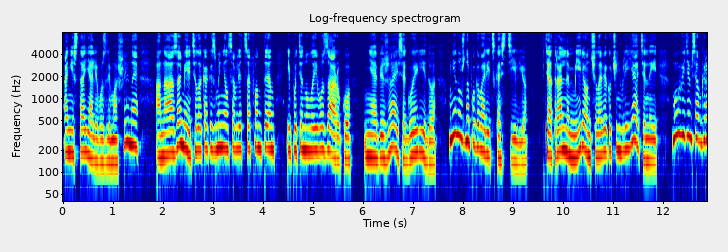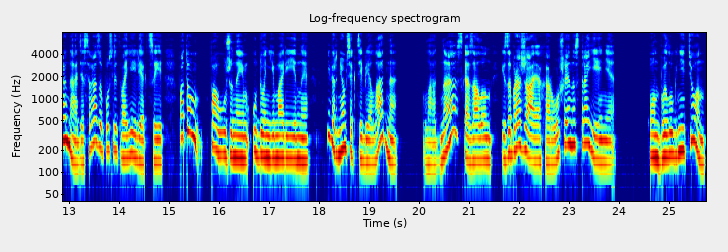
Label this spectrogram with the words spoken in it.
Они стояли возле машины. Она заметила, как изменился в лице Фонтен, и потянула его за руку. «Не обижайся, Гуэридо. Мне нужно поговорить с Кастильо. В театральном мире он человек очень влиятельный. Мы увидимся в Гранаде сразу после твоей лекции. Потом поужинаем у Доньи Марины и вернемся к тебе, ладно?» «Ладно», — сказал он, изображая хорошее настроение. Он был угнетен.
